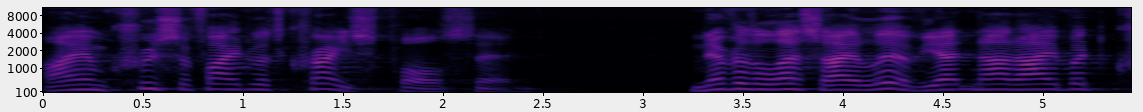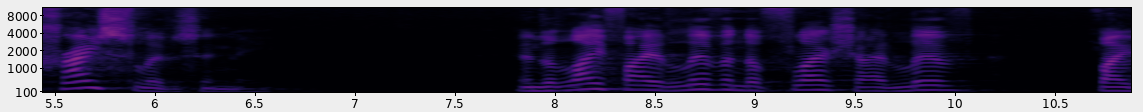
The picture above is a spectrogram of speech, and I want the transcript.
I am crucified with Christ, Paul said. Nevertheless, I live, yet not I, but Christ lives in me. And the life I live in the flesh, I live by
